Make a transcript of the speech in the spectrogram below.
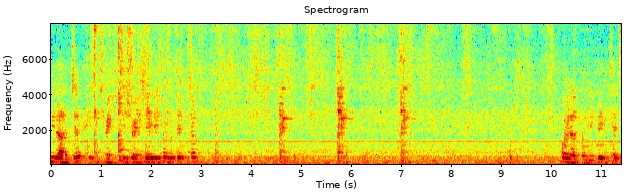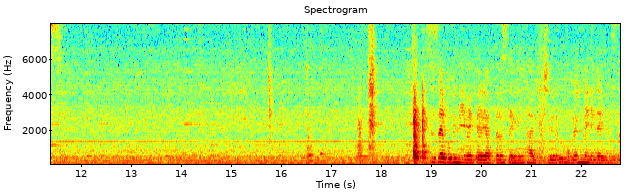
birazcık içmek için şöyle şehriye çorbası yapacağım. Poyraz'la birlikte içeriz. Sizler bugün yemekler yaptınız sevgili takipçilerim. Bugün menülerinizde,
